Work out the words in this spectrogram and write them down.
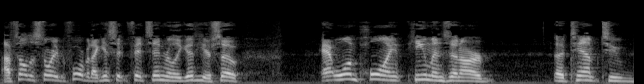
I've told the story before, but I guess it fits in really good here. So, at one point, humans in our attempt to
